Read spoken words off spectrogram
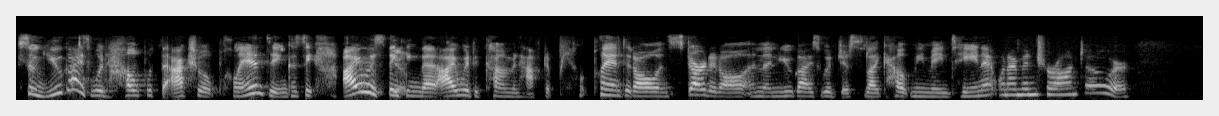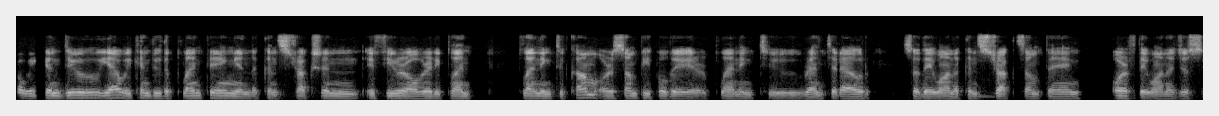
so you guys would help with the actual planting? Because see, I was yeah, thinking that I would come and have to plant it all and start it all, and then you guys would just like help me maintain it when I'm in Toronto, or? Well, we can do, yeah, we can do the planting and the construction if you're already plan planning to come, or some people they are planning to rent it out, so they want to construct something, or if they want to just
